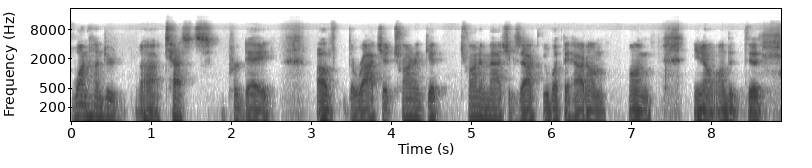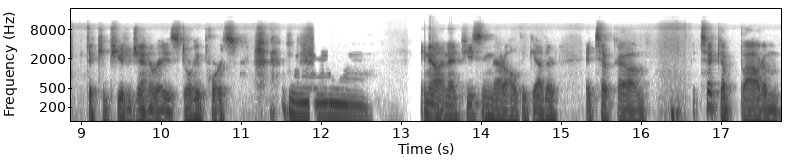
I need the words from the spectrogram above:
100 uh, tests per day of the ratchet trying to get trying to match exactly what they had on on you know on the the, the computer generated storyboards Mm. you know and then piecing that all together it took um it took about um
